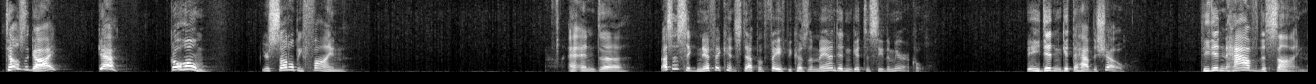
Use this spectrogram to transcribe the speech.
He tells the guy, yeah, go home. Your son will be fine. And uh, that's a significant step of faith because the man didn't get to see the miracle. He didn't get to have the show. He didn't have the sign.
